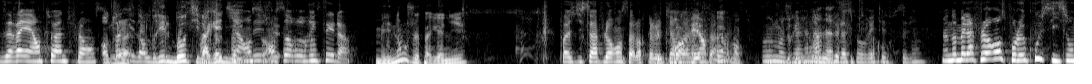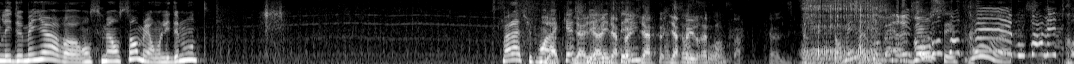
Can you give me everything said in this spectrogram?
Zara et Antoine Florence. Antoine Ouais. est dans le drill boat, il va gagner. soutien, En, Mais en sororité là. Mais non, je vais pas gagner. Enfin je dis ça à Florence alors Je qu'elle tient rien ça. faire dans ce Ouais, moi, je vais rien à de la sororité, Florence. c'est bien. Non, non mais la Florence pour le coup s'ils sont les deux meilleurs, euh, on se met ensemble et on les démonte. Voilà, tu prends la caisse, Y a- les y a- pas- eu de s'en réponse. foutent. Bonne réponse. C'est fou.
